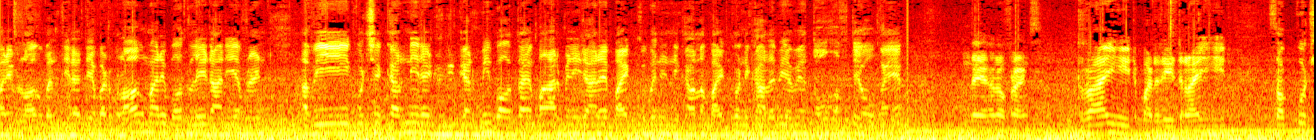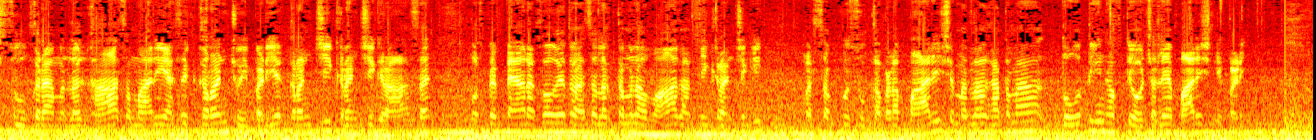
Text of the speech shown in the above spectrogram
हमारी ब्लॉग बनती रहती है बट ब्लॉग हमारी बहुत लेट आ रही है फ्रेंड अभी कुछ कर नहीं रहे क्योंकि गर्मी बहुत है, बाहर भी नहीं जा रहे बाइक को भी नहीं निकाला बाइक को निकाले भी हमें दो हफ़्ते हो गए हैं. देख लो फ्रेंड्स ड्राई हीट पड़ रही ड्राई हीट सब कुछ सूख रहा है मतलब घास हमारी ऐसे क्रंच हुई पड़ी है, क्रंची क्रंची घास है. उस पर पैर रखोगे तो ऐसा लगता है मतलब आवाज़ आती है क्रंच की, बस सब कुछ सूखा पड़ा. बारिश मतलब कहता मैं दो तीन हफ़्ते हो चले बारिश नहीं पड़ी.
